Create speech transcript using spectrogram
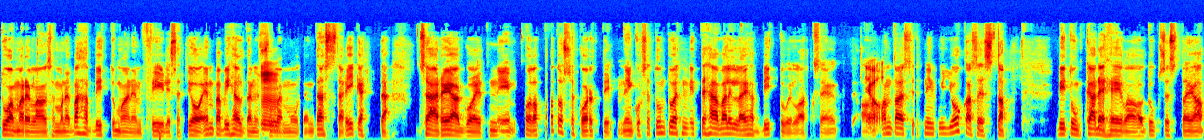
tuomarilla on semmoinen vähän vittumainen fiilis, että joo, enpä viheltänyt mm. sulle muuten tässä rikettä, sä reagoit, niin otapa tuossa kortti. Niin kun se tuntuu, että niitä tehdään välillä ihan vittuillakseen. Antaisi niin kuin jokaisesta vitun kädeheilautuksesta ja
